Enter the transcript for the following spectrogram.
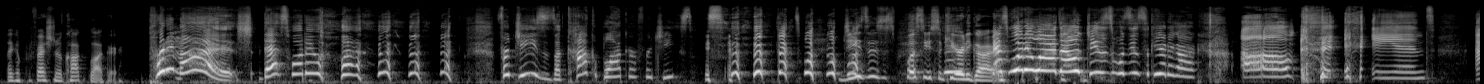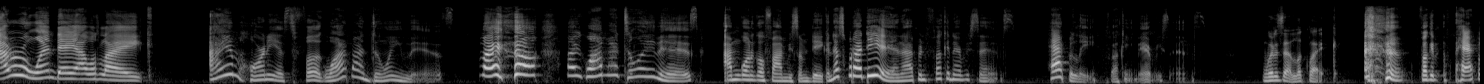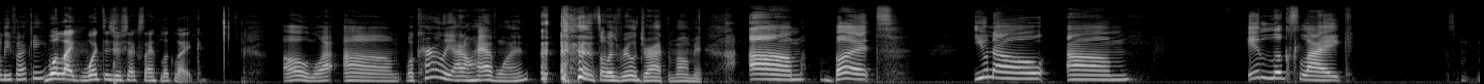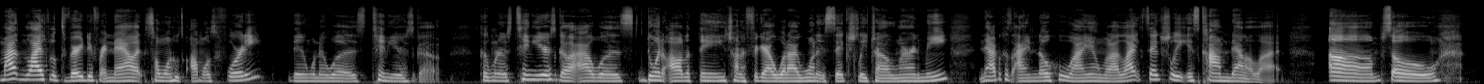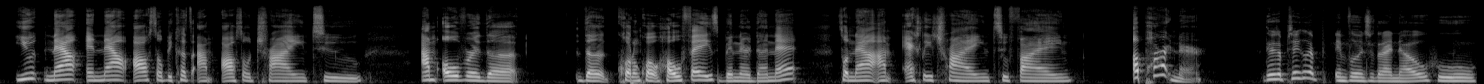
Like a professional cock blocker. pretty much that's what it was for jesus a cock blocker for jesus that's what it was. Jesus pussy security guard. That's what it was. That was Jesus was his security guard. Um, and I remember one day I was like, I am horny as fuck. Why am I doing this? Like, like why am I doing this? I'm gonna go find me some dick, and that's what I did, and I've been fucking ever since. Happily fucking ever since. what does that look like? fucking happily fucking. Well, like, what does your sex life look like? Oh, Lord. um, well, currently I don't have one, so it's real dry at the moment. Um, but you know, um, it looks like my life looks very different now at someone who's almost forty than when it was ten years ago. Because when it was ten years ago, I was doing all the things, trying to figure out what I wanted sexually, trying to learn me. Now, because I know who I am, what I like sexually, it's calmed down a lot. Um, so you now and now also because I'm also trying to I'm over the the quote unquote whole phase, been there, done that. So now I'm actually trying to find a partner. There's a particular influencer that I know who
